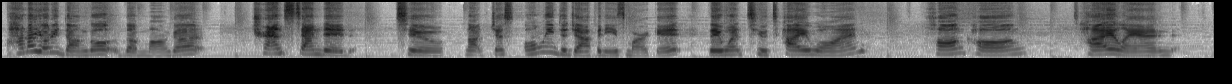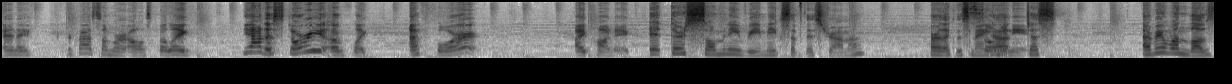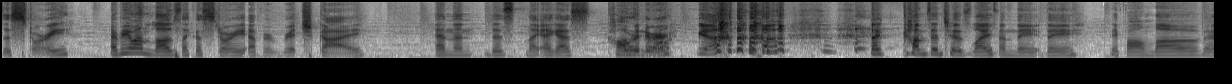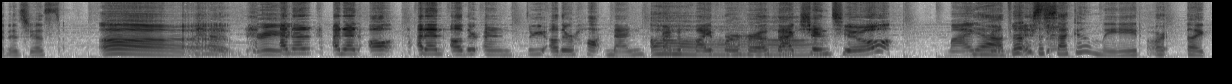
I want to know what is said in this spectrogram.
Hanayori Dango, the manga, transcended to not just only the Japanese market. They went to Taiwan, Hong Kong, Thailand, and I forgot somewhere else. But like, yeah, the story of like F4, iconic. it there's so many remakes of this drama or like this So manga many. just everyone loves this story everyone loves like a story of a rich guy and then this like i guess commoner yeah that comes into his life and they they they fall in love and it's just oh great And then and then all and then other and three other hot men trying to fight for her affection too. My goodness. yeah the, goodness. the second lead or like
